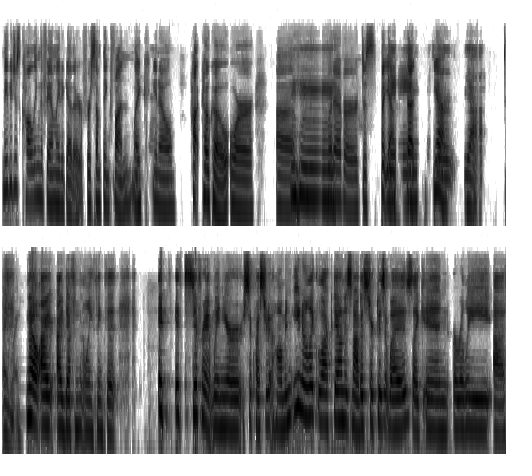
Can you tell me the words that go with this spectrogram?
maybe just calling the family together for something fun, like, Mm-hmm. you know, hot cocoa or uh Mhm. whatever. Just but yeah, that yeah. or- yeah anyway. No, I, I definitely think that it it's different when you're sequestered at home, and you know, like lockdown is not as strict as it was like in early uh,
